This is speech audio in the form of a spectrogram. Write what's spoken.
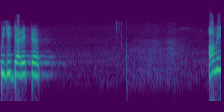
পিজির ডাইরেক্টর আমি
